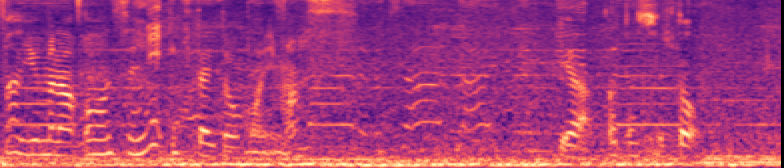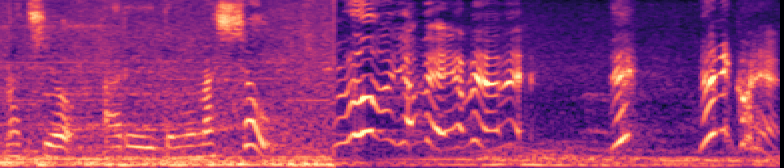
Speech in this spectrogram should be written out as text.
まあ、有名な温泉に行きたいと思います。では私と街を歩いてみましょう。うわやべえやべえやべえ。え？何これ？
